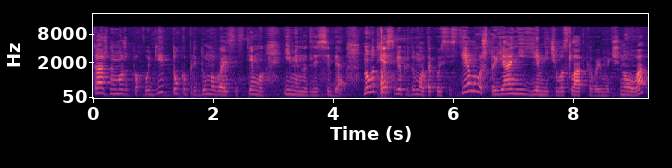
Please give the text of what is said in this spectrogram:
Каждый может похудеть, только придумывая систему именно для себя. Но вот я себе придумала такую систему, что я не ем ничего сладкого и мучного,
